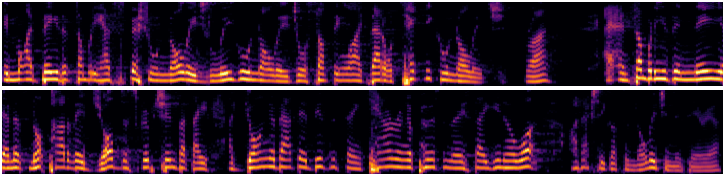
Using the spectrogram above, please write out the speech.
It might be that somebody has special knowledge, legal knowledge, or something like that, or technical knowledge, right? And somebody is in need and it's not part of their job description, but they are going about their business and encountering a person. And they say, you know what? I've actually got some knowledge in this area.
